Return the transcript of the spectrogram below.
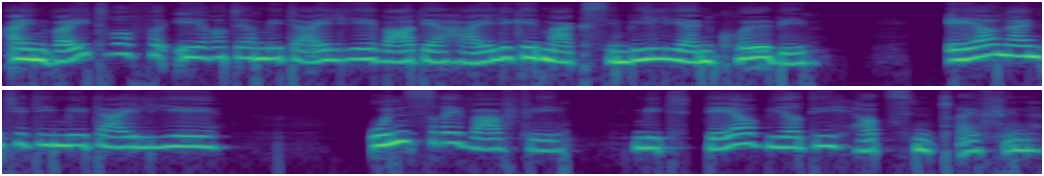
Ein weiterer Verehrer der Medaille war der heilige Maximilian Kolbe. Er nannte die Medaille unsere Waffe, mit der wir die Herzen treffen.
